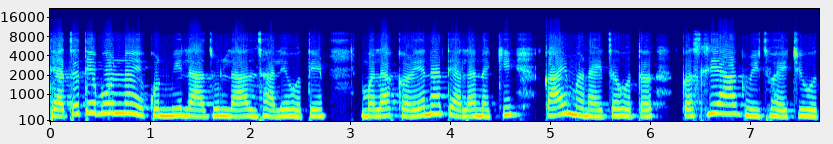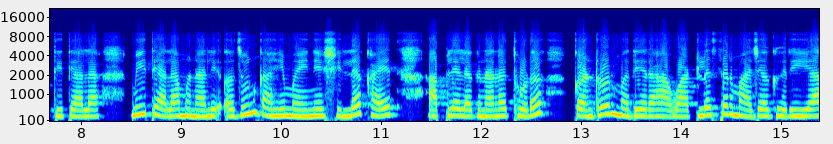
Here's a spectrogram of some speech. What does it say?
त्याचं ते बोलणं ऐकून मी लाजून लाल झाले होते. मला कळेना त्याला नक्की काय म्हणायचं होतं. कसली आग विझवायची होती त्याला? मी त्याला म्हणाले अजून काही महिने शिल्लक आहेत. आपल्या लग्नाला थोडं कंट्रोलमध्ये राहा. वाटलंच तर माझ्या घरी या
